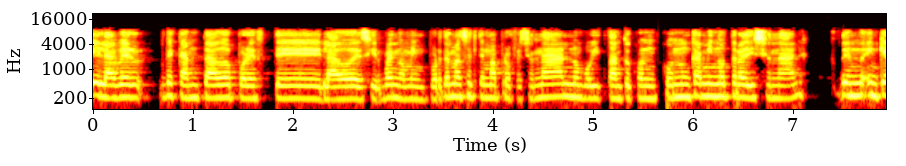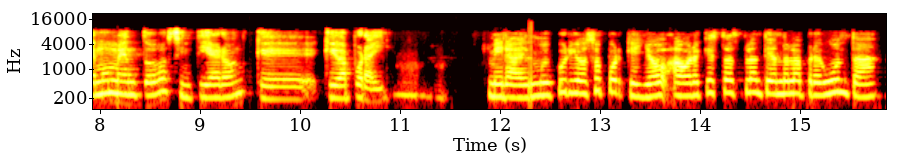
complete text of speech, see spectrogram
el haber decantado por este lado de decir, bueno, me importa más el tema profesional, no voy tanto con, con un camino tradicional? ¿En, ¿En, qué momento sintieron que, que iba por ahí? Mira, es muy curioso porque yo, ahora que estás planteando la pregunta,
